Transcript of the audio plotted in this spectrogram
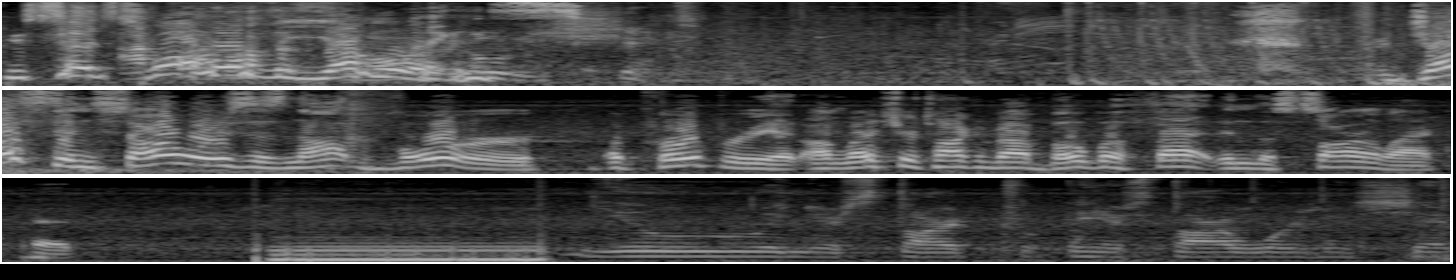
You said swallow the to. Holy younglings. shit. Justin, Star Wars is not vore appropriate unless you're talking about Boba Fett in the Sarlacc pit. You and your Star Tr- and your Star Wars and shit.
